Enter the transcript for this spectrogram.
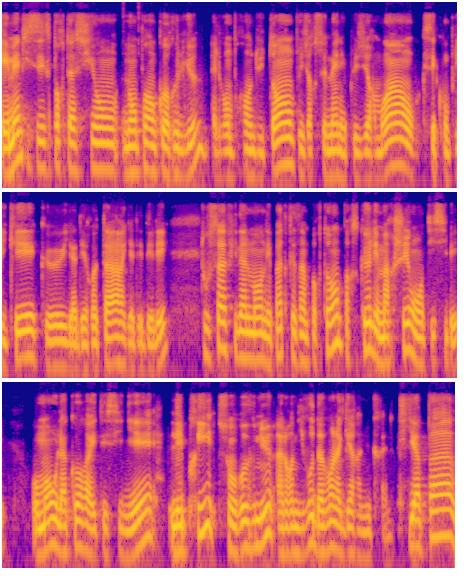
Et même si ces exportations n'ont pas encore eu lieu, elles vont prendre du temps, plusieurs semaines et plusieurs mois, que c'est compliqué, qu'il y a des retards, il y a des délais. Tout ça finalement n'est pas très important parce que les marchés ont anticipé au moment où l'accord a été signé, les prix sont revenus à leur niveau d'avant la guerre en Ukraine. Il n'y a pas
